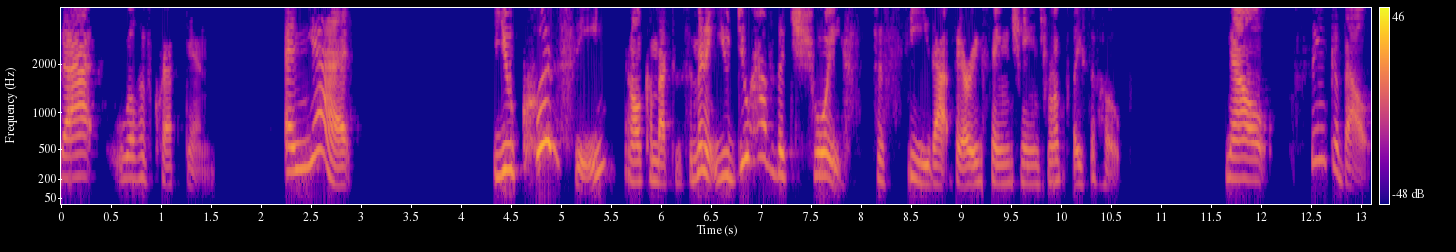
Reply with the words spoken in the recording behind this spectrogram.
that will have crept in. And yet, you could see, and I'll come back to this in a minute, you do have the choice to see that very same change from a place of hope. Now, think about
